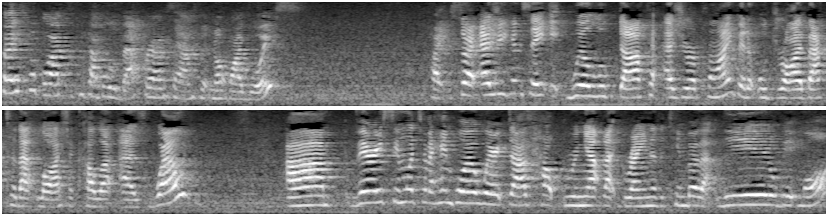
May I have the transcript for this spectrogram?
Facebook likes to pick up all the background sounds, but not my voice. Okay, so as you can see, it will look darker as you're applying, but it will dry back to that lighter colour as well. Um, very similar to the hemp oil where it does help bring out that grain of the timber that little bit more.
